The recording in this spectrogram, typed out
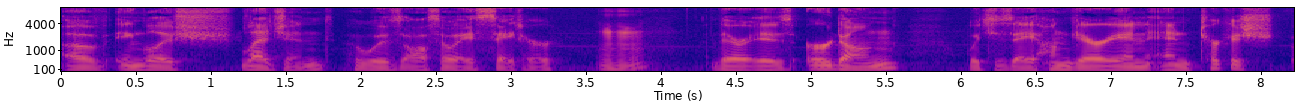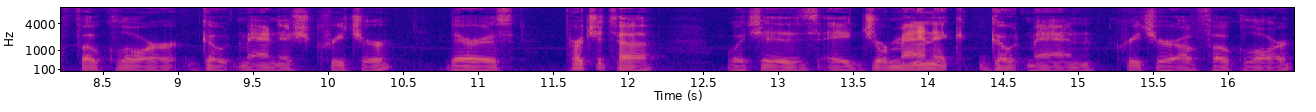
of English legend, who was also a satyr. Mm-hmm. Is Erdung, which is a Hungarian and Turkish folklore goat manish creature. There is Perchita, which is a Germanic goat man creature of folklore.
